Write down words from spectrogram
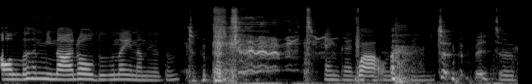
Allah'ın minare olduğuna inanıyordum. En garip. Wow. tövbe tövbe.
